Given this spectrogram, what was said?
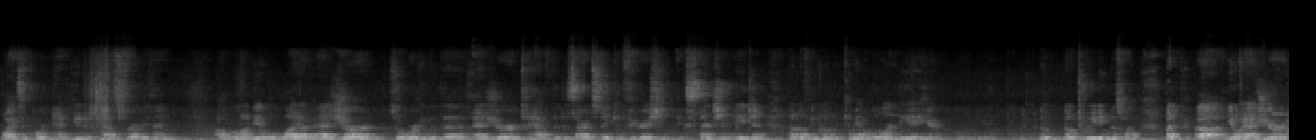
why it's important to have unit tests for everything. Uh, we want to be able to light up Azure, so we're working with the Azure to have the desired state configuration extension agent. I don't know if we know, can we have a little NDA here? No, no tweeting this one? But, uh, you know, Azure,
